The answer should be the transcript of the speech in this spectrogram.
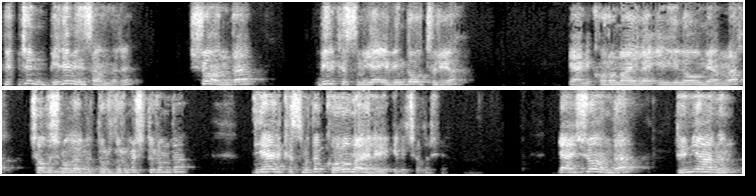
bütün bilim insanları şu anda bir kısmı ya evinde oturuyor. Yani koronayla ilgili olmayanlar çalışmalarını durdurmuş durumda. Diğer kısmı da korona ile ilgili çalışıyor. Yani şu anda dünyanın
